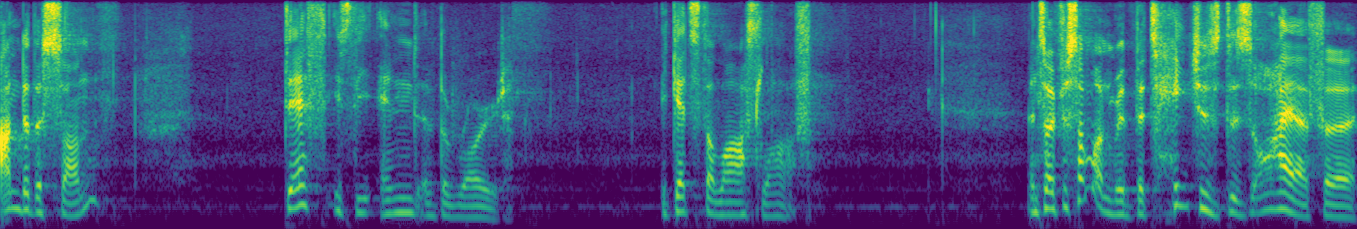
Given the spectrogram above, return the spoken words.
under the sun, death is the end of the road. It gets the last laugh. And so, for someone with the teacher's desire for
